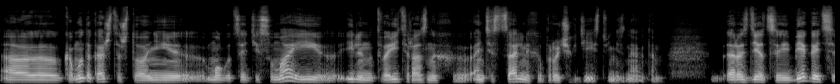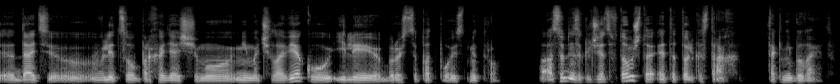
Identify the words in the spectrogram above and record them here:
а кому-то кажется, что они могут сойти с ума и, или натворить разных антисоциальных и прочих действий. Не знаю, там, раздеться и бегать, дать в лицо проходящему мимо человеку или броситься под поезд метро. Особенность заключается в том, что это только страх. Так не бывает.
